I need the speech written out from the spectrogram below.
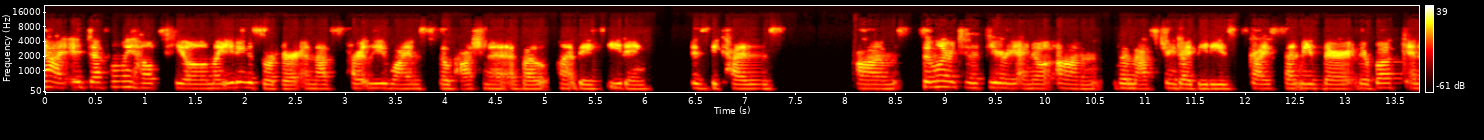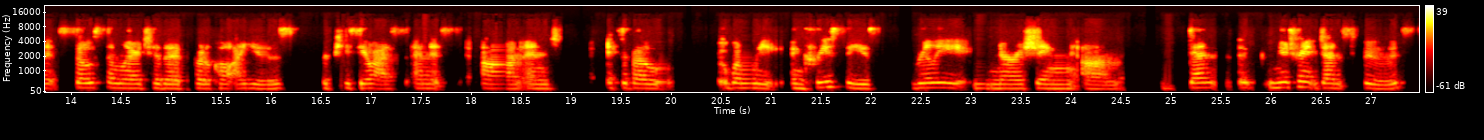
Yeah it definitely helped heal my eating disorder and that's partly why i'm so passionate about plant-based eating is because um, similar to the theory, I know um, the Mastering Diabetes guys sent me their their book, and it's so similar to the protocol I use with PCOS, and it's um, and it's about when we increase these really nourishing, um, dense, nutrient dense foods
